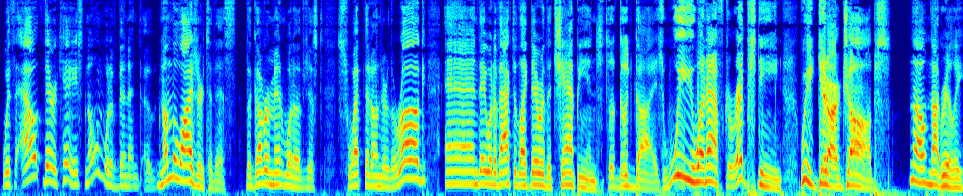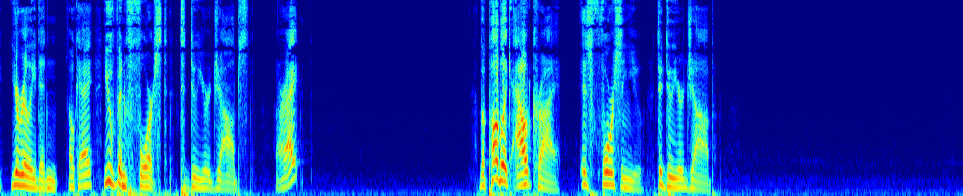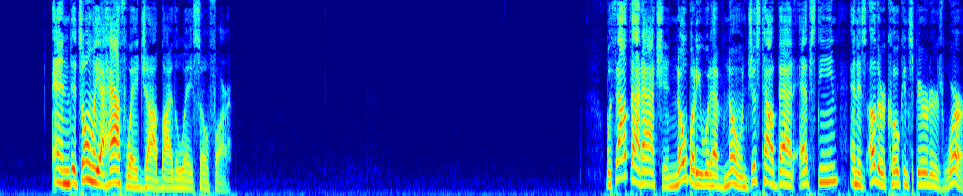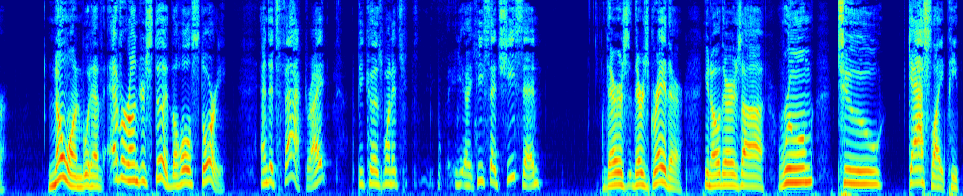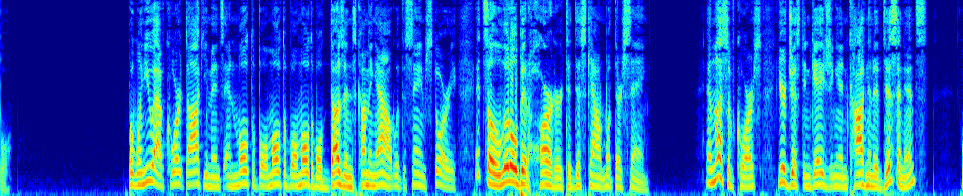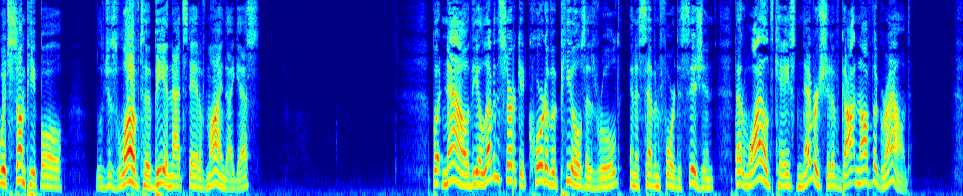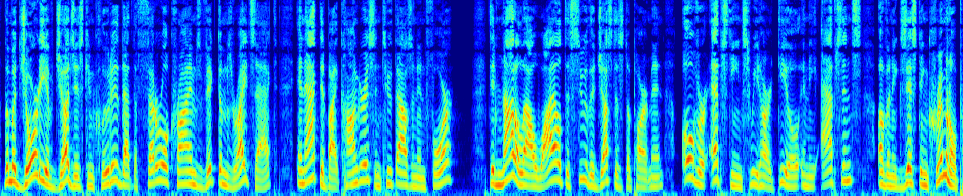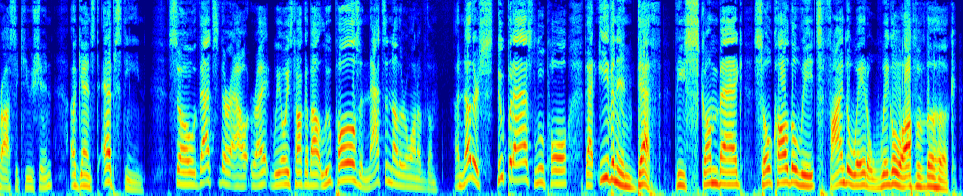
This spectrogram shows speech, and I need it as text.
Without their case, no one would have been none the wiser to this. The government would have just swept it under the rug, and they would have acted like they were the champions, the good guys. We went after Epstein. We did our jobs. No, not really. You really didn't, okay? You've been forced to do your jobs. All right? The public outcry is forcing you to do your job. And it's only a halfway job, by the way, so far. Without that action, nobody would have known just how bad Epstein and his other co conspirators were. No one would have ever understood the whole story. And it's fact, right? Because when it's he said, she said, there's there's gray there. You know, there's uh, room to gaslight people. But when you have court documents and multiple, multiple, multiple dozens coming out with the same story, it's a little bit harder to discount what they're saying. Unless, of course, you're just engaging in cognitive dissonance, which some people just love to be in that state of mind, I guess. But now, the 11th Circuit Court of Appeals has ruled, in a 7 4 decision, that Wild's case never should have gotten off the ground. The majority of judges concluded that the Federal Crimes Victims' Rights Act, enacted by Congress in 2004, did not allow Wild to sue the Justice Department over Epstein's sweetheart deal in the absence of an existing criminal prosecution against Epstein. So that's their out, right? We always talk about loopholes, and that's another one of them. Another stupid ass loophole that even in death, these scumbag so called elites find a way to wiggle off of the hook.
